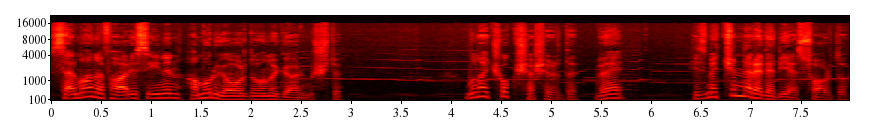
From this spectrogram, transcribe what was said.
Selman-ı Farisi'nin hamur yoğurduğunu görmüştü. Buna çok şaşırdı ve hizmetçin nerede diye sordu.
